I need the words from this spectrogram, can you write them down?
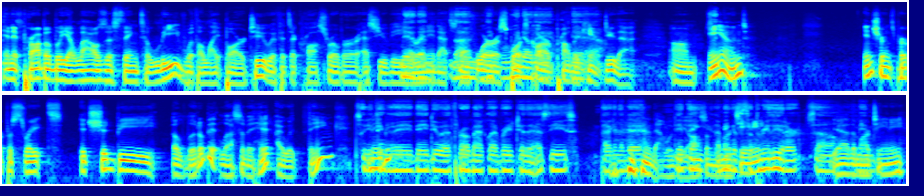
Yeah, and it probably allows this thing to leave with a light bar too, if it's a crossover or SUV Yeah, or then- any of that stuff. Where a sports car probably yeah. can't do that. Um, and insurance purpose rates, it should be a little bit less of a hit, I would think. So you maybe? think they, they do a throwback livery to the SDs back in the day? That would Do be awesome. I mean, 'cause it's a three liter, so Yeah, the I mean, martini.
